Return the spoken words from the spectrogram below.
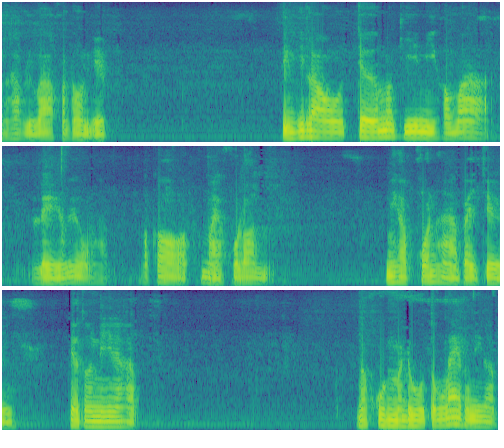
นะครับ หรือว่า Ctrl F สิ่งที่เราเจอเมื่อกี้มีคำว่า level ครับ แล้วก็หมายโคลอน นี่ครับ ค้นหาไปเจอ เจอตรงนี้นะครับ แล้วคุณมาดูตรงแรกตรงนี้ครับ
